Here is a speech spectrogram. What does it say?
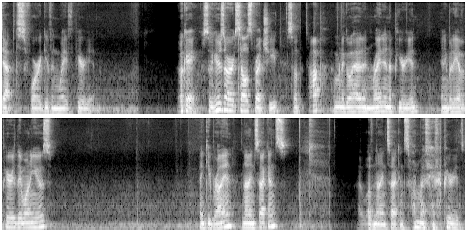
depths for a given wave period. Okay, so here's our Excel spreadsheet. So at the top, I'm going to go ahead and write in a period. Anybody have a period they want to use? Thank you, Brian. Nine seconds. I love nine seconds, one of my favorite periods.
